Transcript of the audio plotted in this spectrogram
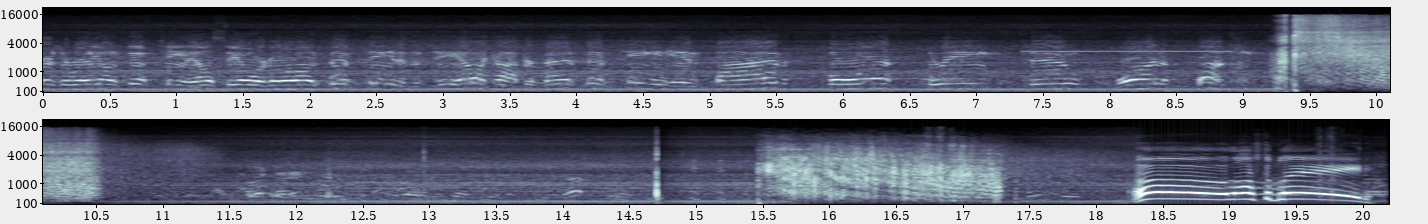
Timers are ready on 15. LCO, we're going on 15. It's a G helicopter. Pad 15 in 5, 4, 3, 2, 1, launch. Oh, lost a blade. Yeah,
